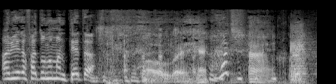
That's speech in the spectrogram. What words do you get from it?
havia agafat una manteta. Molt bé.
